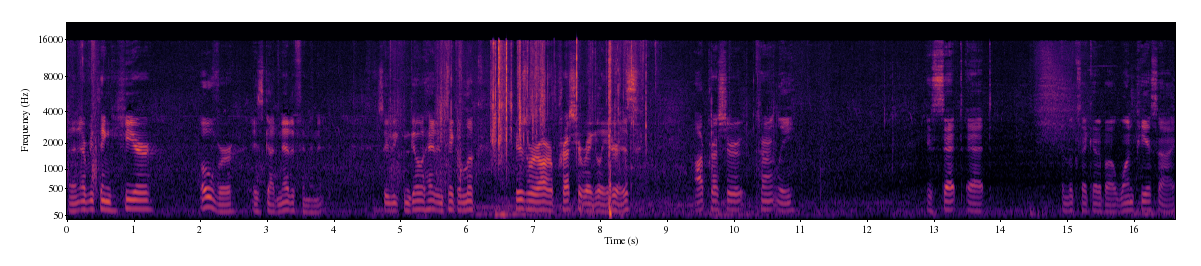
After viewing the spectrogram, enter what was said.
And then everything here over is got Netafim in it. So we can go ahead and take a look. Here's where our pressure regulator is. Our pressure currently is set at, it looks like at about 1 PSI.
